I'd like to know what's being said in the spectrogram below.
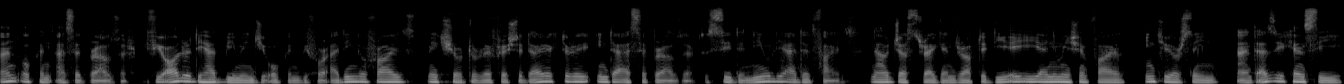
and open Asset Browser. If you already had BeamNG open before adding your files, make sure to refresh the directory in the Asset Browser to see the newly added files. Now just drag and drop the DAE animation file into your scene and as you can see,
